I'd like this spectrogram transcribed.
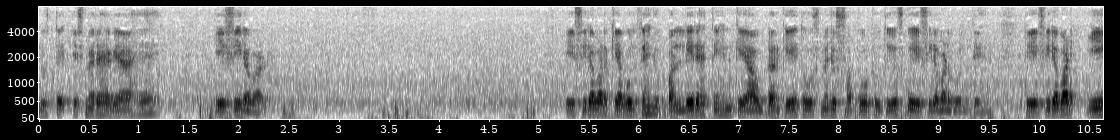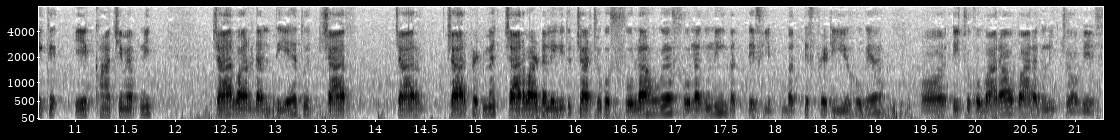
दोस्तों, इसमें रह गया है ए सी रबड़ एसी रबड़ क्या बोलते हैं? जो पल्ले रहते हैं इनके आउटर के तो उसमें जो सपोर्ट होती है उसको एसी रबड़ बोलते हैं। तो एसी रबड़ एक एक खांचे में अपनी चार बार डलती है तो चार चार चार फिट में चार बार डलेगी तो चार चौको सोलह हो गया, सोलह दूनी बत्तीस बत्तीस फिट ये हो गया, और तीन चौको बारह और बारह दूनी चौबीस।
